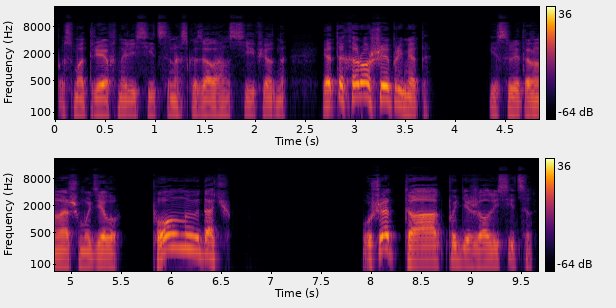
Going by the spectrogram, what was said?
посмотрев на Лисицына, сказала Анастасия Федоровна, — это хорошая примета и сулит она нашему делу полную удачу. — Уж это так, — поддержал Лисицын. —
